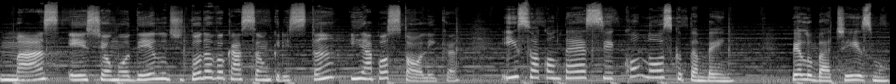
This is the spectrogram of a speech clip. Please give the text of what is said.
Mas este é o modelo de toda vocação cristã e apostólica. Isso acontece conosco também. Pelo batismo,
